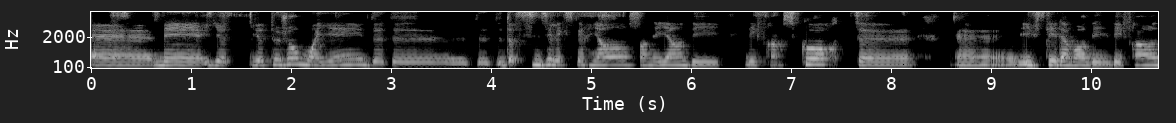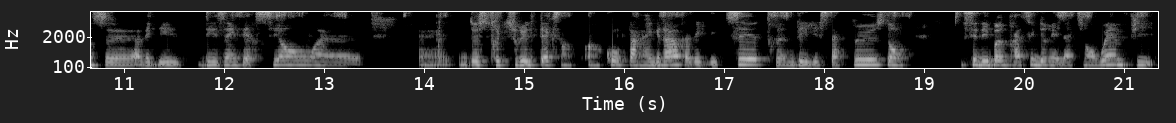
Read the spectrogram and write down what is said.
euh, mais il y, a, y a toujours moyen de, de, d'optimiser l'expérience en ayant des, des phrases courtes, euh, euh, éviter d'avoir des, des phrases avec des, des inversions, euh, de structurer le texte en, en courts paragraphes avec des titres, des listes à puces. Donc, c'est des bonnes pratiques de rédaction web. Puis,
